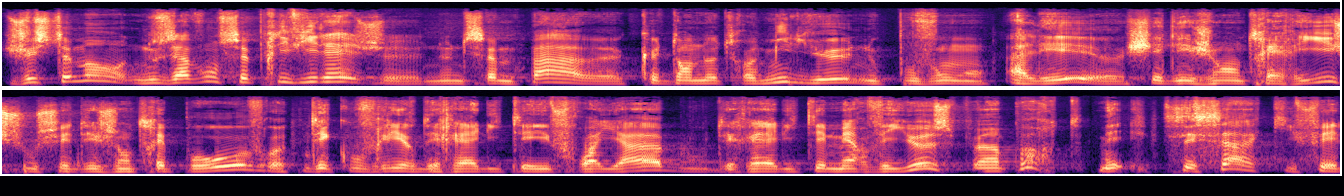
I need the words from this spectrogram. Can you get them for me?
Justement, nous avons ce privilège. Nous ne sommes pas euh, que dans notre milieu. Nous pouvons aller euh, chez des gens très riches ou chez des gens très pauvres, découvrir des réalités effroyables ou des réalités merveilleuses, peu importe. Mais c'est ça qui fait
